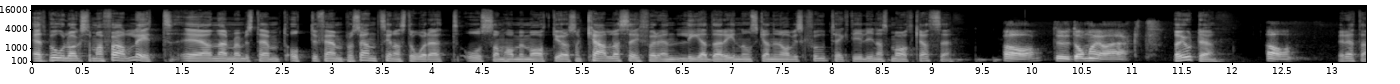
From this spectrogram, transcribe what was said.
Ett bolag som har fallit, eh, närmare bestämt 85 procent senaste året och som har med mat att göra, som kallar sig för en ledare inom skandinavisk foodtech, det är Linas Matkasse. Ja, du, de har jag ägt. Du har gjort det? Ja. Berätta.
